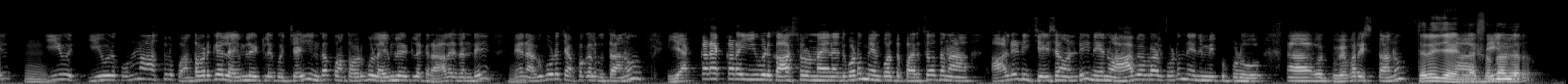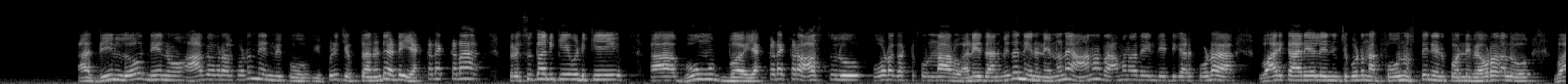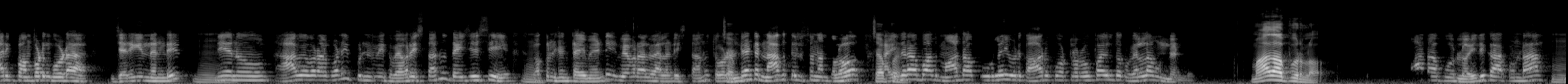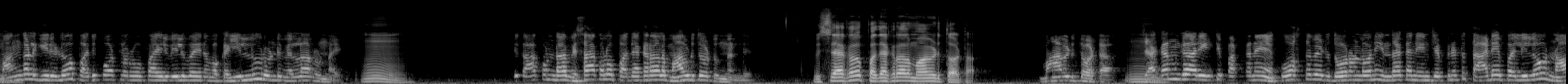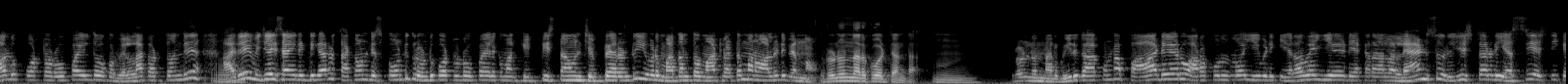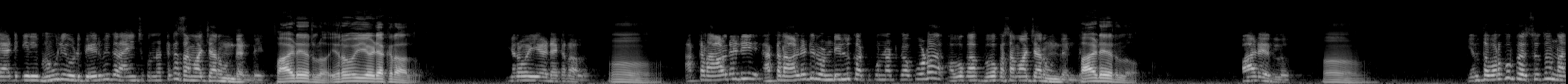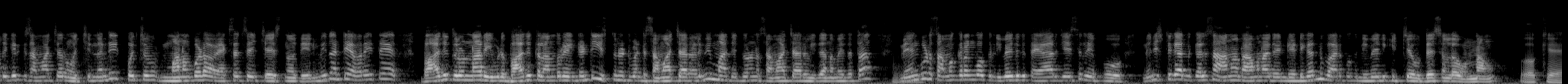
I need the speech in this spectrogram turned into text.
ఈవిడకు ఉన్న ఆస్తులు కొంతవరకే లైమ్ లైట్లోకి వచ్చాయి ఇంకా కొంతవరకు లైమ్ లైట్లోకి రాలేదండి నేను అవి కూడా చెప్పగలుగుతాను. ఎక్కడెక్కడ ఈవిడకి ఆస్తులు ఉన్నాయనేది కూడా మేము కొంత పరిశోధన ఆల్రెడీ చేసామండి నేను ఆ వివరాలు కూడా నేను మీకు ఇప్పుడు వివరిస్తాను. తెలియజేయండి దీనిలో- గారు ఆ దీనిలో నేను ఆ వివరాలు కూడా నేను మీకు ఇప్పుడే చెప్తానండి. అంటే ఎక్కడెక్కడ ప్రస్తుతానికి ఈవిడికి ఆ భూము ఎక్కడెక్కడ ఆస్తులు కూడగట్టుకున్నారు అనే దాని మీద నేను నిన్ననే ఆనం రామనారాయణ రెడ్డి గారికి కూడా వారి కార్యాలయం నుంచి కూడా నాకు ఫోన్ వస్తే నేను కొన్ని వివరాలు వారికి పంపడం కూడా జరిగిందండి. నేను ఆ వివరాలు కూడా ఇప్పుడు మీకు వివరిస్తాను. దయచేసి ఒక నిమిషం టైం ఏంటి వివరాలు వెల్లడిస్తాను. చూడండి. అంటే నాకు తెలుసున్నంతలో హైదరాబాద్ మాదాపూర్లో ఈవిడికి ఆరు కోట్ల రూపాయలతో ఒక విల్లా ఉందండి. మాదాపూర్లో? మాదాపూర్లో ఇది కాకుండా. మంగళగిరిలో పది కోట్ల రూపాయలు విలువైన ఒక ఇల్లు రెండు విల్లాలు ఉన్నాయి ఇది కాకుండా విశాఖలో పది ఎకరాల మామిడి తోట ఉందండి. విశాఖలో పది ఎకరాల మామిడి తోట. మామిడి తోట. జగన్ గారి ఇంటి పక్కనే కోస్తవేటు దూరంలోనే ఇందాక నేను చెప్పినట్టు తాడేపల్లిలో నాలుగు కోట్ల రూపాయలతో ఒక విల్లా కడుతోంది. అదే విజయసాయి రెడ్డి గారు సగం డిస్కౌంట్కి రెండు కోట్ల రూపాయలకి మనకి ఇప్పిస్తామని చెప్పారంటూ ఈవిడ మదంతో మాట్లాడడం మనం ఆల్రెడీ విన్నాం. రెండున్నర కోటి అంట. రెండున్నర ఇది కాకుండా పాడేరు అరకుల్లో ఈవిడికి ఇరవై ఏడు ఎకరాల lands registered SC ST category భూములు ఈవిడ పేరు మీద రాయించుకున్నట్టుగా సమాచారం ఉందండి. పాడేరులో ఇరవై ఏడు ఎకరాలు. ఇరవై ఏడు ఎకరాలు. అక్కడ ఆల్రెడీ అక్కడ ఆల్రెడీ రెండు ఇల్లు కట్టుకున్నట్టుగా కూడా ఒక ఒక సమాచారం ఉందండి. పాడేరులో. పాడేరులో. ఇంతవరకు ప్రస్తుతం నా దగ్గరికి సమాచారం వచ్చిందండి. కొంచెం మనం కూడా ఎక్సర్సైజ్ చేస్తున్నాం దీని మీద. అంటే ఎవరైతే బాధితులు ఉన్నారో ఈవిడ బాధితులు అందరూ ఏంటంటే ఇస్తున్నటువంటి సమాచారాలు ఇవి. మా దగ్గర ఉన్న సమాచారం విధానం మీదట మేము కూడా సమగ్రంగా ఒక నివేదిక తయారు చేసి రేపు మినిస్టర్ గారిని కలిసి ఆనం రామనారాయణ రెడ్డి గారిని వారికి ఒక నివేదిక ఇచ్చే ఉద్దేశంలో ఉన్నాము. ఓకే.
